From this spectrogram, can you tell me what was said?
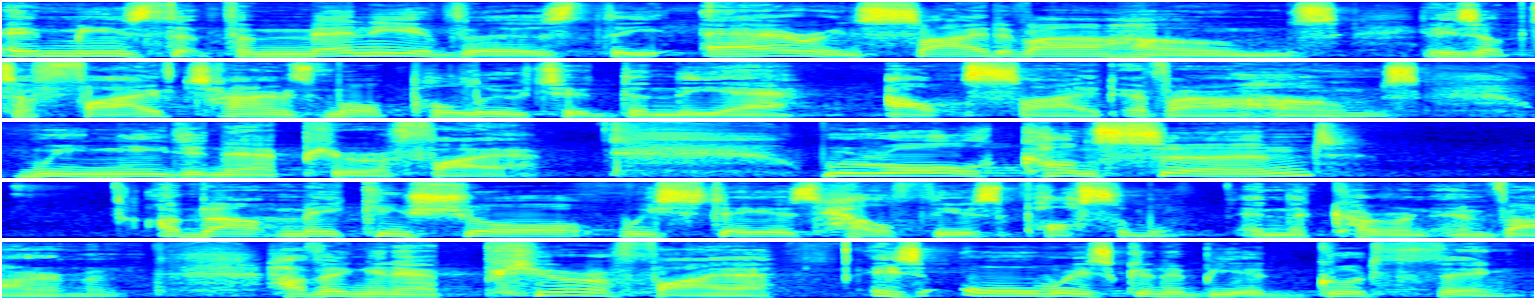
It means that for many of us, the air inside of our homes is up to five times more polluted than the air outside of our homes. We need an air purifier. We're all concerned about making sure we stay as healthy as possible in the current environment. Having an air purifier is always gonna be a good thing,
